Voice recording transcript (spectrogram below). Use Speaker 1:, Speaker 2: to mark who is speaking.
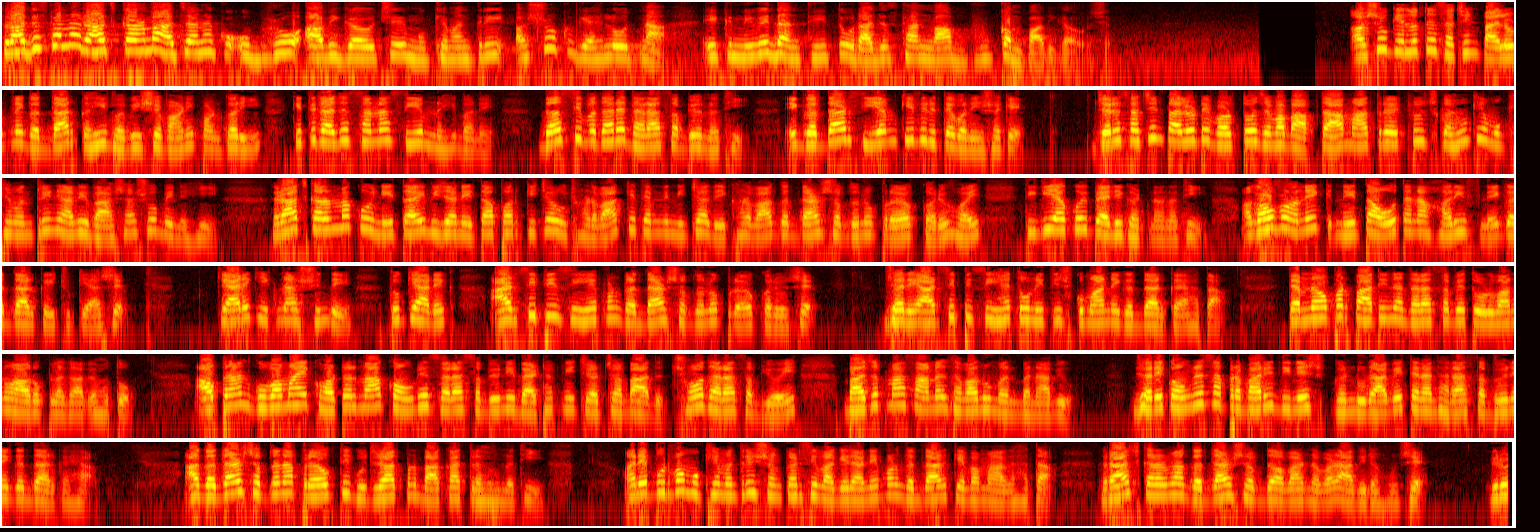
Speaker 1: તો રાજસ્થાનના રાજકારણમાં અચાનક ઉભરો આવી ગયો છે મુખ્યમંત્રી અશોક ગેહલોતના એક નિવેદનથી તો રાજસ્થાનમાં ભૂકંપ આવી ગયો છે.
Speaker 2: અશોક ગેહલોતે સચિન પાયલોટને ગદ્દાર કહી ભવિષ્યવાણી પણ કરી કે તે રાજસ્થાનના સીએમ નહીં બને. દસથી વધારે ધારાસભ્યો નથી. એ ગદ્દાર સીએમ કેવી રીતે બની શકે? જ્યારે સચિન પાયલોટે વળતો જવાબ આપતા માત્ર એટલું જ કહ્યું કે મુખ્યમંત્રીને આવી ભાષા શોભે નહીં. રાજકારણમાં કોઈ નેતાએ બીજા નેતા પર કીચડ ઉછાળવા કે તેમને નીચા દેખાડવા ગદ્દાર શબ્દોનો પ્રયોગ કર્યો હોય તેવી આ કોઈ પહેલી ઘટના નથી. અગાઉ પણ અનેક નેતાઓ તેના હરીફને ગદ્દાર કહી ચૂક્યા છે. ક્યારેક એકનાથ શિંદે તો ક્યારેક આરસીપી સિંહે પણ ગદ્દાર શબ્દનો પ્રયોગ કર્યો છે. જ્યારે આરસીપી સિંહે તો નીતિશ કુમારને ગદ્દાર કહ્યા હતા. તેમના ઉપર પાર્ટીના ધારાસભ્ય તોડવાનો આરોપ લગાવ્યો હતો. આ ઉપરાંત ગોવામાં એક હોટલમાં કોંગ્રેસ ધારાસભ્યોની બેઠકની ચર્ચા બાદ છ ધારાસભ્યોએ ભાજપમાં સામેલ થવાનું મન બનાવ્યું. જ્યારે કોંગ્રેસના પ્રભારી દિનેશ ગંડુરાવે તેના ધારાસભ્યોને ગદ્દાર કહ્યા. આ ગદ્દાર શબ્દના પ્રયોગથી ગુજરાત પણ બાકાત રહ્યું નથી. અને પૂર્વ મુખ્યમંત્રી શંકરસિંહ વાઘેલાને પણ ગદ્દાર કહેવામાં આવ્યા હતા. રાજકારણમાં ગદ્દાર શબ્દ અવારનવાર આવી રહ્યું છે.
